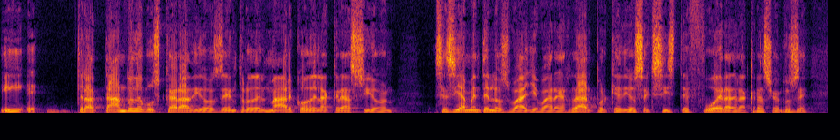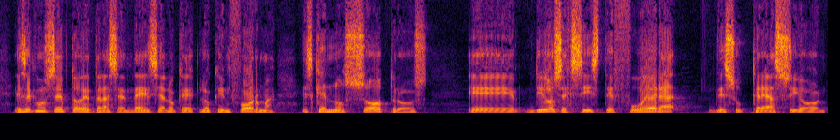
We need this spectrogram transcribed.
Y eh, tratando de buscar a Dios dentro del marco de la creación, sencillamente los va a llevar a errar porque Dios existe fuera de la creación. Entonces, ese concepto de trascendencia lo que, lo que informa es que nosotros, eh, Dios existe fuera de su creación,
